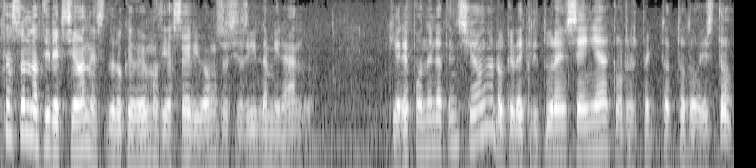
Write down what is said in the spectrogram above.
estas son las direcciones de lo que debemos de hacer y vamos a seguirla mirando. ¿Quieres poner atención a lo que la escritura enseña con respecto a todo esto?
